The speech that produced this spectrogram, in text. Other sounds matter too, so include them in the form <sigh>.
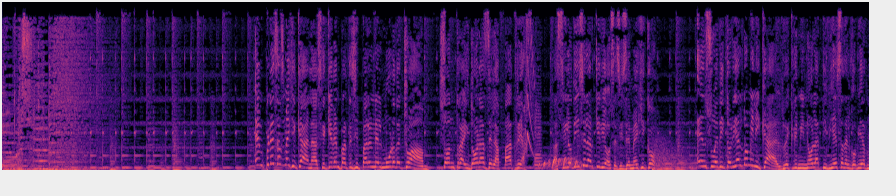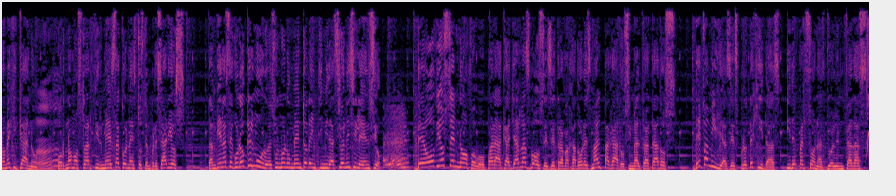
Mexicanas que quieren participar en el muro de Trump son traidoras de la patria. Así lo dice la Arquidiócesis de México. En su editorial dominical recriminó la tibieza del gobierno mexicano por no mostrar firmeza con estos empresarios. También aseguró que el muro es un monumento de intimidación y silencio, de odio xenófobo para acallar las voces de trabajadores mal pagados y maltratados, de familias desprotegidas y de personas violentadas.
